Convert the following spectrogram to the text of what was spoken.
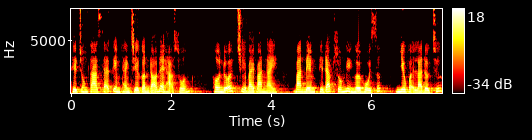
thì chúng ta sẽ tìm thành trì gần đó để hạ xuống. Hơn nữa, chỉ bay ban ngày, ban đêm thì đáp xuống nghỉ ngơi hồi sức, như vậy là được chứ.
